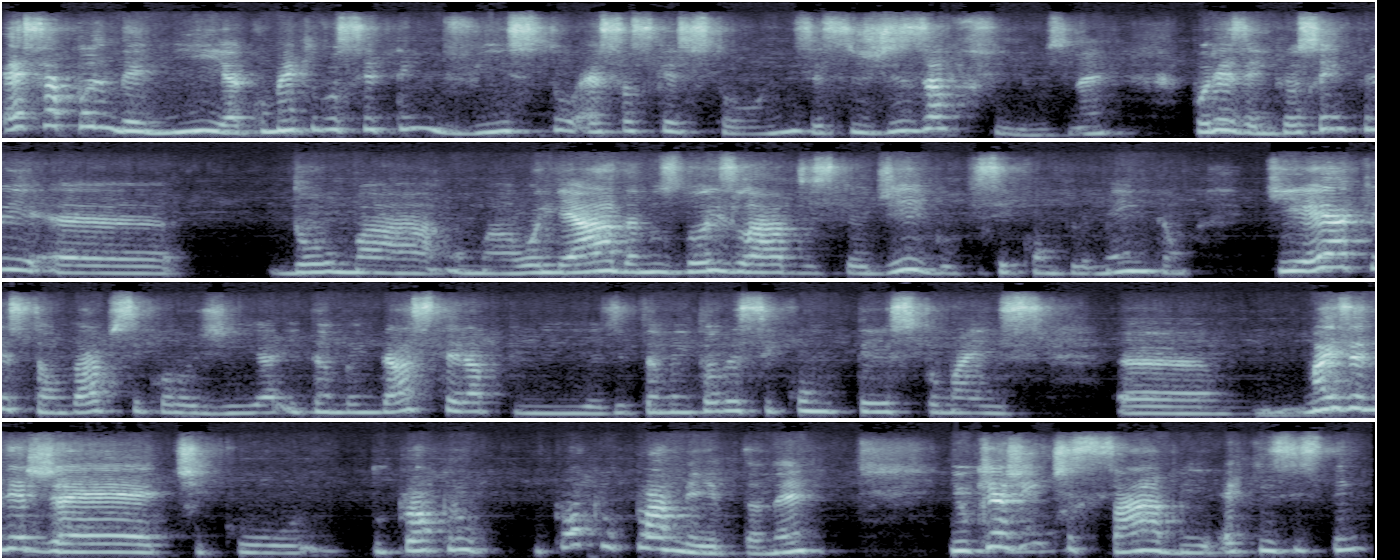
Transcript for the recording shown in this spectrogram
Essa pandemia, como é que você tem visto essas questões, esses desafios, né? Por exemplo, eu sempre é, dou uma, uma olhada nos dois lados que eu digo, que se complementam, que é a questão da psicologia e também das terapias, e também todo esse contexto mais, mais energético, do próprio o próprio planeta, né? E o que a gente sabe é que existem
